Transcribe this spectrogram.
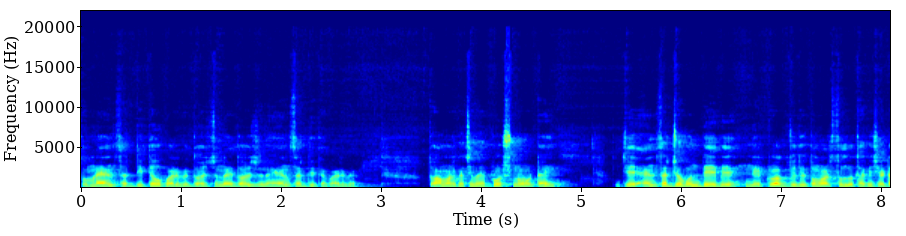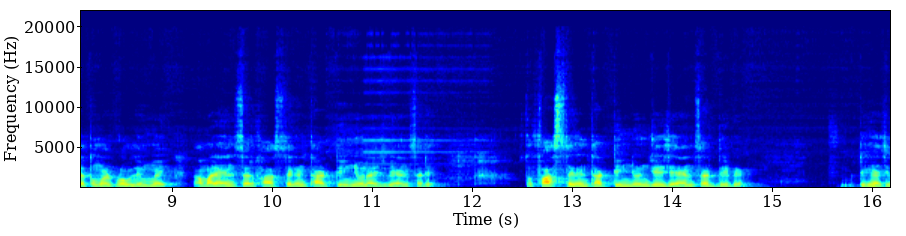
তোমরা অ্যান্সার দিতেও পারবে, দশজনায় দশজনায় অ্যান্সার দিতে পারবে। তো আমার কাছে ভাই প্রশ্ন ওটাই, যে অ্যান্সার যখন দেবে নেটওয়ার্ক যদি তোমার স্লো থাকে, সেটা তোমার প্রবলেম ভাই। আমার অ্যান্সার ফার্স্ট সেকেন্ড থার্ড তিনজন আসবে অ্যান্সারে তো ফার্স্ট সেকেন্ড থার্ড তিনজন যে যে অ্যান্সার দেবে। ঠিক আছে?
